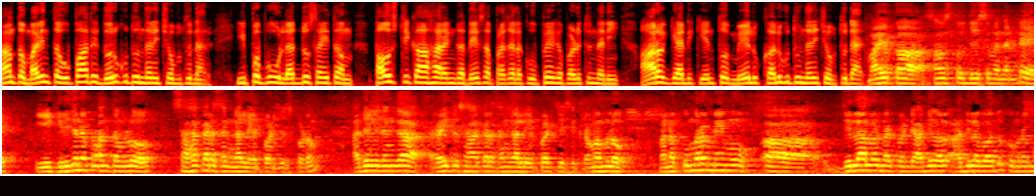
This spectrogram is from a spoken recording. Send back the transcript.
దాంతో మరింత ఉపాధి దొరుకుతుందని చెబుతున్నారు. ఇప్పపు లడ్డు సైతం పౌష్టికాహారంగా దేశ ప్రజలకు ఉపయోగపడుతుందని ఆరోగ్యానికి ఎంతో మేలు కలుగుతుందని చెబుతున్నారు. మా యొక్క సంస్థ ఉద్దేశం ఏంటంటే ఈ గిరిజన ప్రాంతంలో సహకార సంఘాలను ఏర్పాటు చేసుకోవడం అదేవిధంగా రైతు సహకార సంఘాలు ఏర్పాటు చేసే క్రమంలో మన కుమరం మేము జిల్లాలో ఉన్నటువంటి ఆది ఆదిలాబాద్ కుమరం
